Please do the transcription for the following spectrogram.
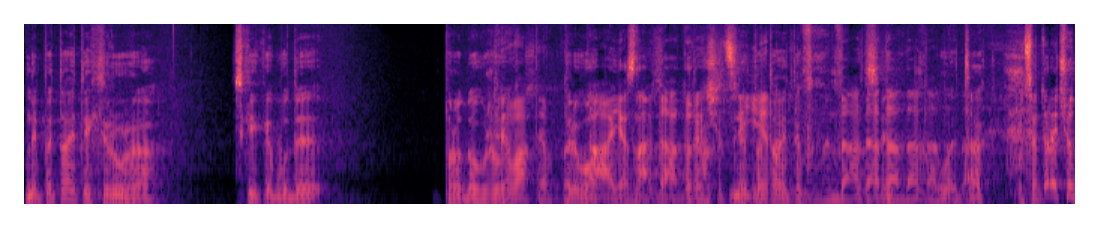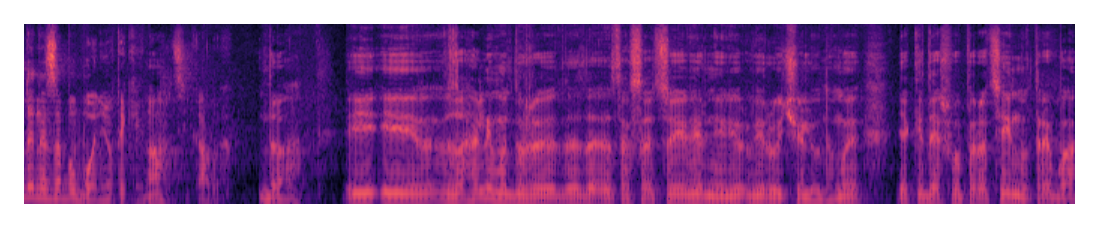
Не питайте хірурга, скільки буде продовжувати. Тривати операцію. А, я знаю, да, до речі, це не є питайте. такий момент. Да, да, Це да, да, да, да, так. Це, до речі, один із забобонів таких А? дуже цікавих. Да. І, і взагалі ми дуже е, так сказати, суєвірні, віруючі люди. Ми, як ідеш в операційну, треба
